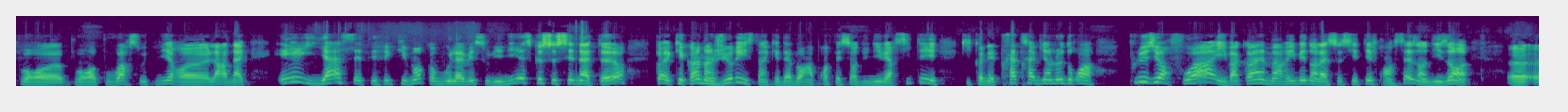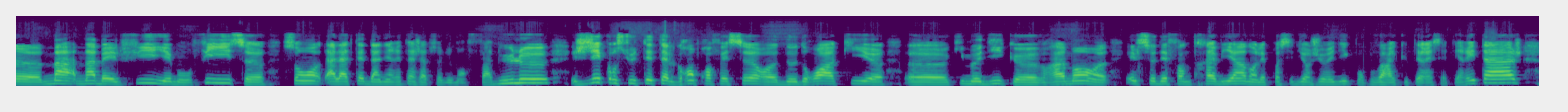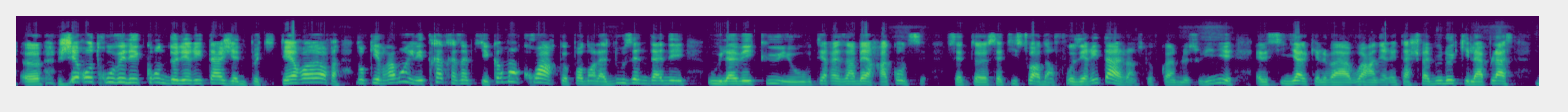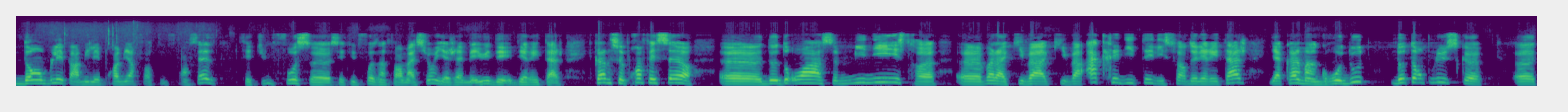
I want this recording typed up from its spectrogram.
pour, pour pouvoir soutenir l'arnaque. Et il y a cette, effectivement, comme vous l'avez souligné, est-ce que ce sénateur, qui est quand même un juriste, hein, qui est d'abord un professeur d'université, qui connaît très très bien le droit, plusieurs fois, il va quand même arriver dans la société française en disant euh, euh, ma, belle-fille et mon fils euh, sont à la tête d'un héritage absolument fabuleux. J'ai consulté tel grand professeur de droit qui, qui me dit que vraiment, ils se défendent très bien dans les procédures juridiques pour pouvoir récupérer cet héritage. J'ai retrouvé les comptes de l'héritage, il y a une petite erreur. donc, il est vraiment, il est très, très impliqué. Comment croire que pendant la douzaine d'années où il a vécu et où Thérèse Imbert raconte cette, cette histoire d'un faux héritage, hein, parce qu'il faut quand même le souligner, elle signale qu'elle va avoir un héritage fabuleux qui la place d'emblée parmi les premières fortunes françaises, c'est une fausse, euh, c'est une fausse information. Il n'y a jamais eu d'héritage. Comme ce professeur euh, de droit, ce ministre, euh, voilà, qui va, qui va accréditer l'histoire de l'héritage, il y a quand même un gros doute. D'autant plus que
